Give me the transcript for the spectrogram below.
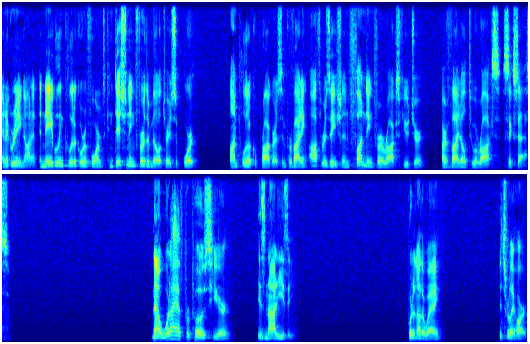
and agreeing on it, enabling political reforms, conditioning further military support on political progress, and providing authorization and funding for Iraq's future are vital to Iraq's success. Now, what I have proposed here is not easy. Put another way, it's really hard.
